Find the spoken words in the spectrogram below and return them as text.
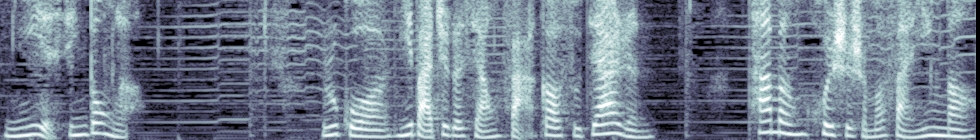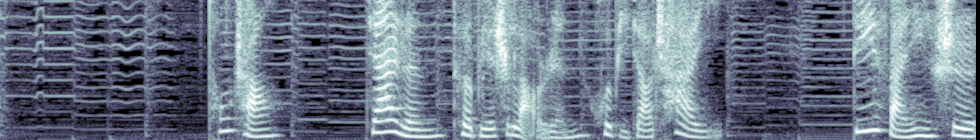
你也心动了。如果你把这个想法告诉家人，他们会是什么反应呢？通常。家人，特别是老人，会比较诧异。第一反应是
